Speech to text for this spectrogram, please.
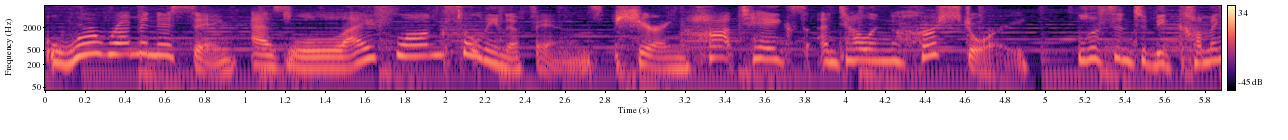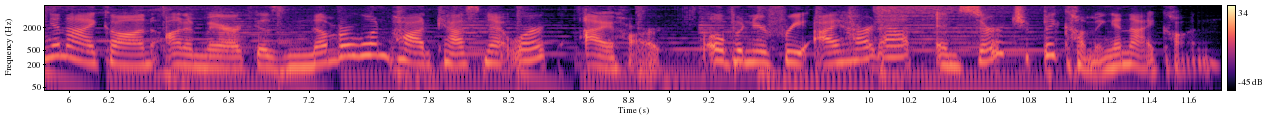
We're reminiscing as lifelong Selena fans, sharing hot takes and telling her story. Listen to Becoming an Icon on America's number one podcast network, iHeart. Open your free iHeart app and search Becoming an Icon.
